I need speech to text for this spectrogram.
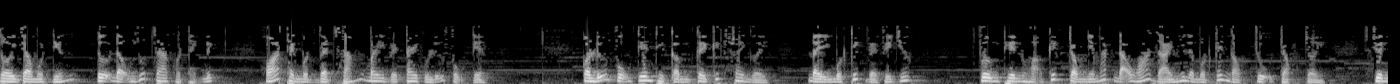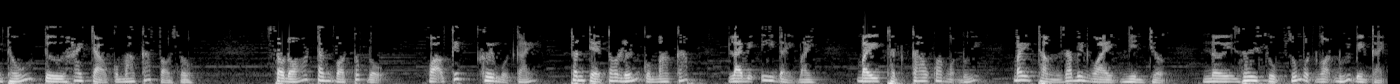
Rồi chào một tiếng, tự động rút ra khỏi thạch bích Hóa thành một vệt sáng bay về tay của Lữ Phụng Tiên. Còn Lữ Phụng Tiên thì cầm cây kích xoay người, Đẩy một kích về phía trước. Phương Thiên Họa Kích trong nháy mắt đã hóa dài như là một cái ngọc trụ chọc trời, Xuyên thấu từ hai chảo của ma cáp vào sâu. Sau đó tăng vào tốc độ Họa Kích khơi một cái Thân thể to lớn của ma cáp lại bị y đẩy bay Bay thật cao qua ngọn núi Bay thẳng ra bên ngoài nhìn trượng nơi rơi sụp xuống một ngọn núi bên cạnh.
